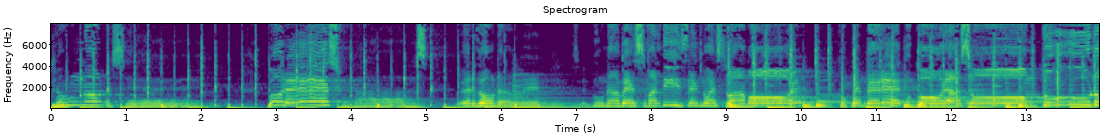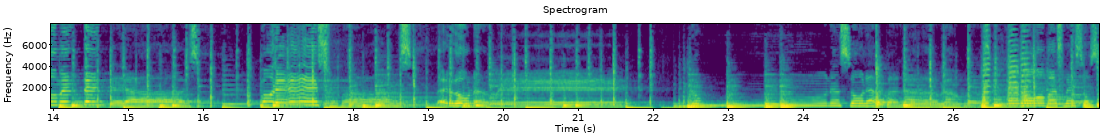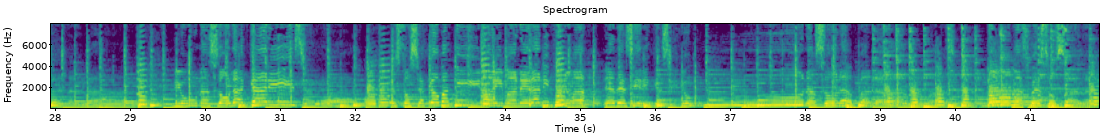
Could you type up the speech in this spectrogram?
Yo no la sé, por eso más, perdóname. Si alguna vez maldicen nuestro amor, decir que sí. Ni una sola palabra más, no más besos al alba,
